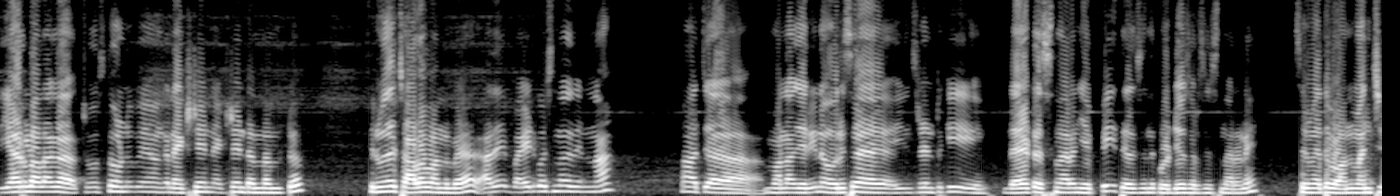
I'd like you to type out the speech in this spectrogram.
థియేటర్లో అలాగా చూస్తూ ఉండిపోయాం. ఇంకా నెక్స్ట్ ఏంటి నెక్స్ట్ ఏంటి అన్నట్టు. తిరుమల చాలా బాగుంది భయ అదే బయటకు వచ్చిన నిన్న మన జరిగిన ఒరిస్సా ఇన్సిడెంట్కి డైరెక్టర్ ఇస్తున్నారని చెప్పి తెలిసింది ప్రొడ్యూసర్స్ ఇస్తున్నారని. సినిమా అయితే బాగుంది. మంచి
